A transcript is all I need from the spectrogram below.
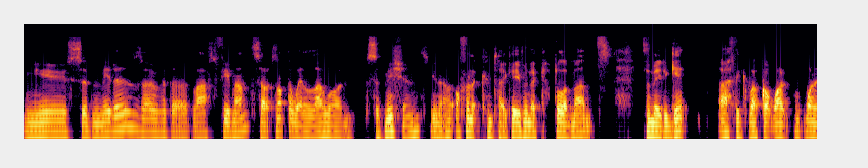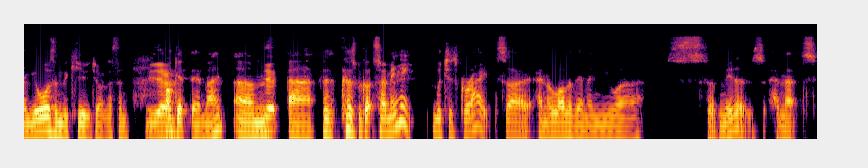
new submitters over the last few months. So it's not that we're low on submissions. You know, often it can take even a couple of months for me to get. I think I've got one, one of yours in the queue, Jonathan. Yeah. I'll get there, mate. Um, yep. uh, because we've got so many, which is great. So, and a lot of them are newer submitters, and that's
